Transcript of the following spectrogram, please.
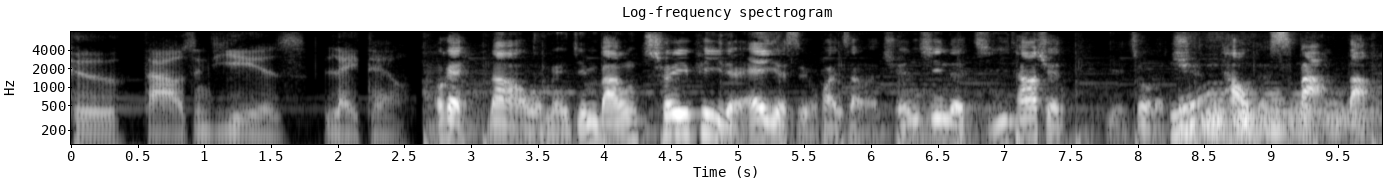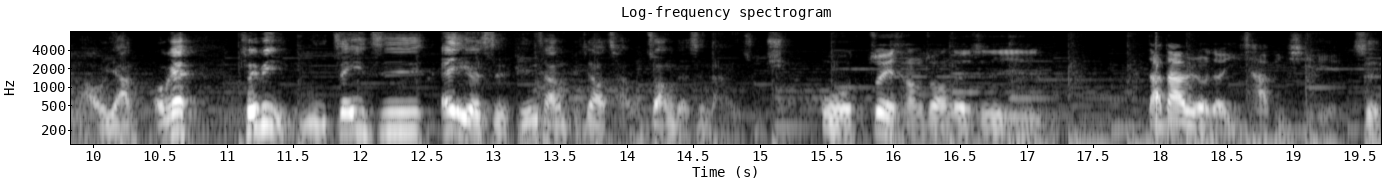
2,000 years later. OK，那我们已经帮吹屁的 AS 换上了全新的吉他弦，也做了全套的 SPA 大保养。OK，吹屁，你这一支 AS 平常比较常装的是哪一组弦？我最常装的是达达 Rio 的 EXP 系列，是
